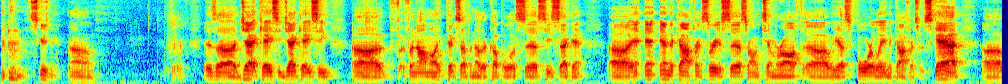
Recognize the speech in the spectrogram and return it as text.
excuse me. Um, is uh, Jack Casey. Jack Casey, uh, f- phenomenal. He picks up another couple of assists. He's second uh, in, in the conference, three assists along with Tim Roth. Uh, he has four leading the conference for SCAD. Uh,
